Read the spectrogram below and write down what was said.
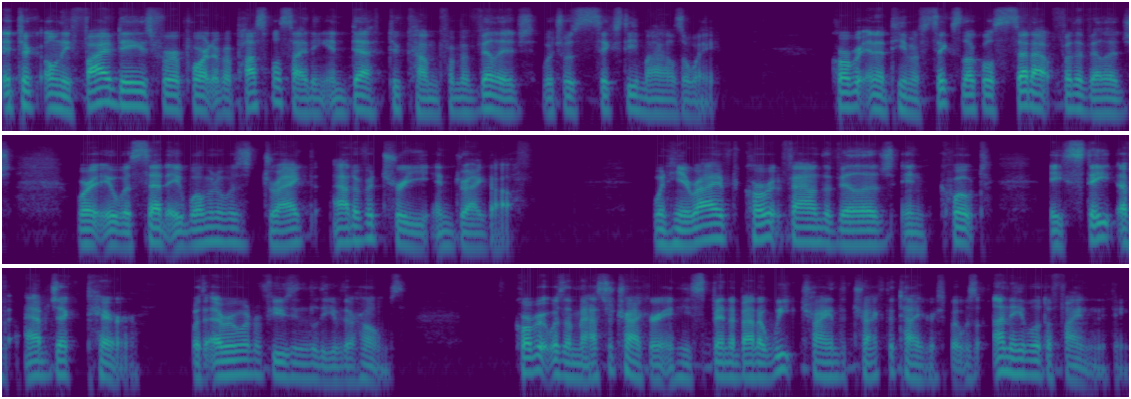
It took only five days for a report of a possible sighting and death to come from a village which was 60 miles away. Corbett and a team of six locals set out for the village, where it was said a woman was dragged out of a tree and dragged off. When he arrived, Corbett found the village in, quote, a state of abject terror, with everyone refusing to leave their homes. Corbett was a master tracker and he spent about a week trying to track the tigers, but was unable to find anything.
